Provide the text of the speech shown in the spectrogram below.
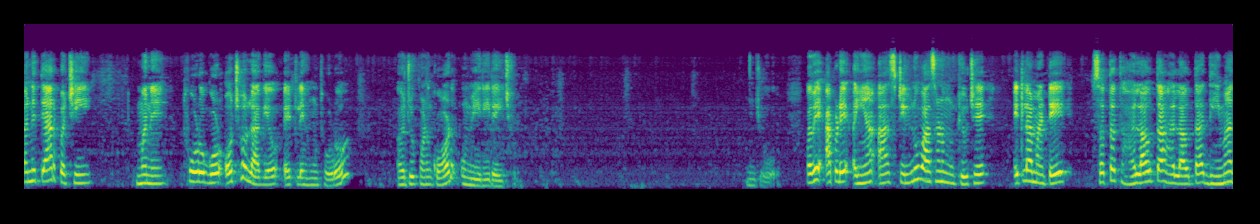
અને ત્યાર પછી મને થોડો ગોળ ઓછો લાગ્યો, એટલે હું થોડો હજુ પણ ગોળ ઉમેરી રહી છું. જુઓ. હવે આપણે અહીંયા આ સ્ટીલનું વાસણ મૂક્યું છે, એટલા માટે સતત હલાવતા હલાવતા ધીમા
